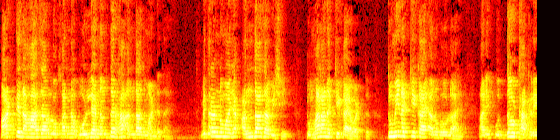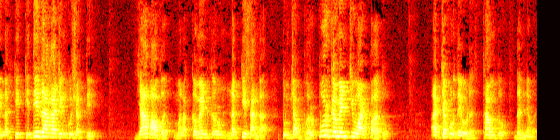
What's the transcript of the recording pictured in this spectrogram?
आठ ते दहा हजार लोकांना बोलल्यानंतर हा अंदाज मांडत आहे. मित्रांनो माझ्या अंदाजाविषयी तुम्हाला नक्की काय वाटतं? तुम्ही नक्की काय अनुभवलं आहे? आणि उद्धव ठाकरे नक्की किती जागा जिंकू शकतील याबाबत मला कमेंट करून नक्की सांगा. तुमच्या भरपूर कमेंटची वाट पाहतो. आजच्या पुरतं एवढं थांबतो. धन्यवाद.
